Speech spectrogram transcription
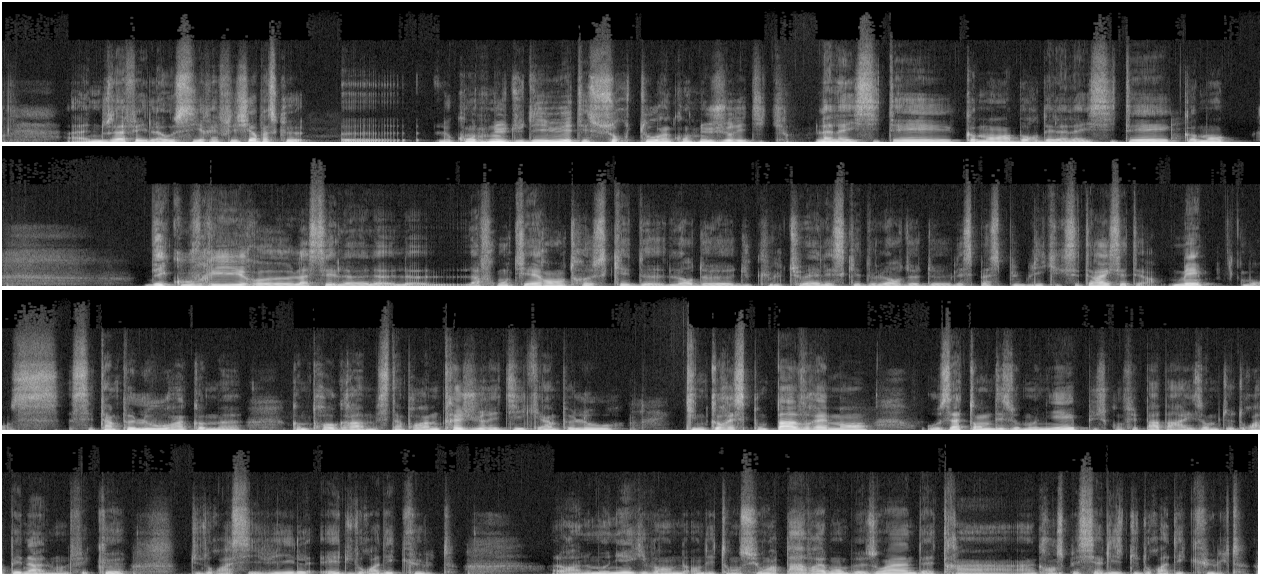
elle nous a fait là aussi réfléchir parce que euh, le contenu du DU était surtout un contenu juridique. La laïcité, comment aborder la laïcité, comment découvrir euh, la, frontière entre ce qui est de l'ordre du cultuel et ce qui est de l'ordre de, l'espace public, etc., etc. Mais bon, c'est un peu lourd hein, euh, comme programme. C'est un programme très juridique, un peu lourd, qui ne correspond pas vraiment aux attentes des aumôniers, puisqu'on ne fait pas par exemple de droit pénal, on ne fait que du droit civil et du droit des cultes. Alors un aumônier qui va en, détention n'a pas vraiment besoin d'être un, grand spécialiste du droit des cultes.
